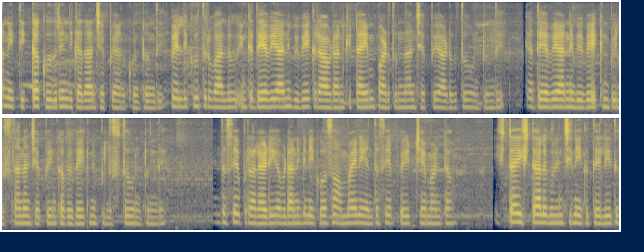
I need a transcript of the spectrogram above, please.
నీ తిక్క కుదిరింది కదా అని చెప్పి అనుకుంటుంది. పెళ్ళి కూతురు వాళ్ళు ఇంకా దేవయాని వివేక్ రావడానికి టైం పడుతుందా అని చెప్పి అడుగుతూ ఉంటుంది. ఇంకా దేవయాన్ని వివేక్ని పిలుస్తానని చెప్పి ఇంకా వివేక్ని పిలుస్తూ ఉంటుంది. ఎంతసేపు రా రెడీ అవ్వడానికి? నీకోసం అమ్మాయిని ఎంతసేపు వెయిట్ చేయమంటావు? ఇష్ట ఇష్టాల గురించి నీకు తెలీదు.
